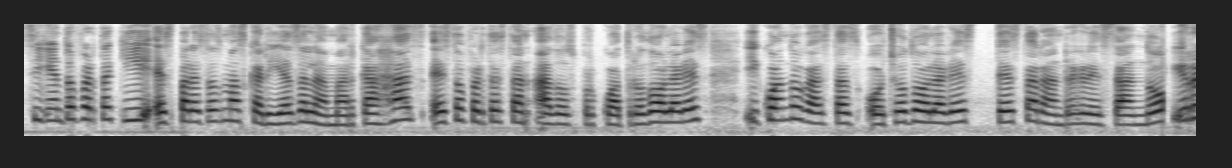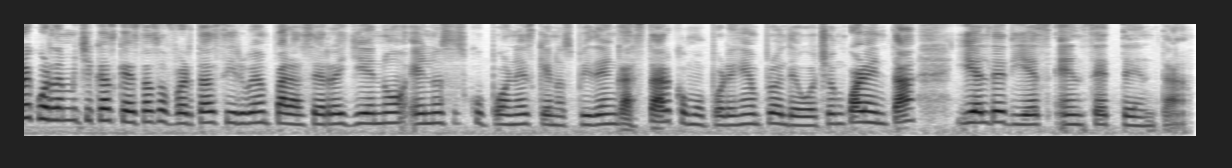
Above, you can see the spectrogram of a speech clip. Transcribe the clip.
Siguiente oferta aquí es para estas mascarillas de la marca Has. Esta oferta están a 2 por 4 dólares y cuando gastas 8 dólares te estarán regresando. Y recuerden, mis chicas, que estas ofertas sirven para hacer relleno en nuestros cupones que nos piden gastar, como por ejemplo el de 8 en 40 y el de 10 en 70.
